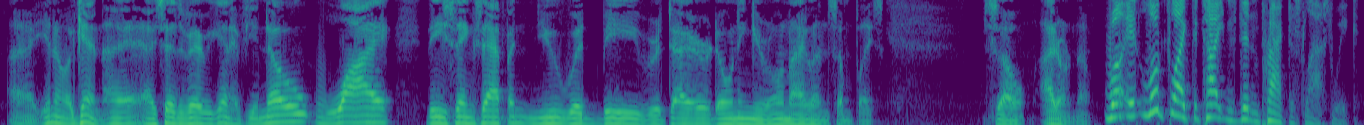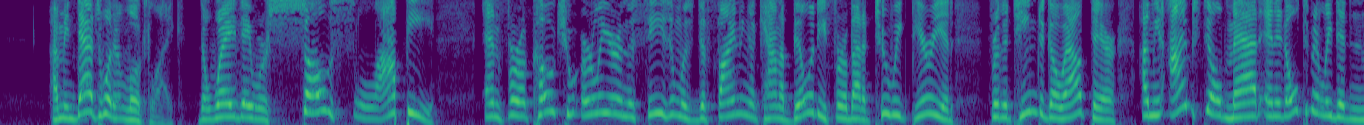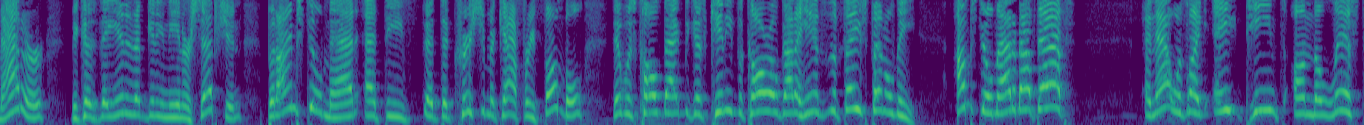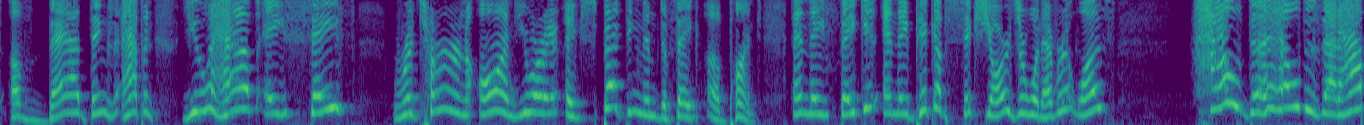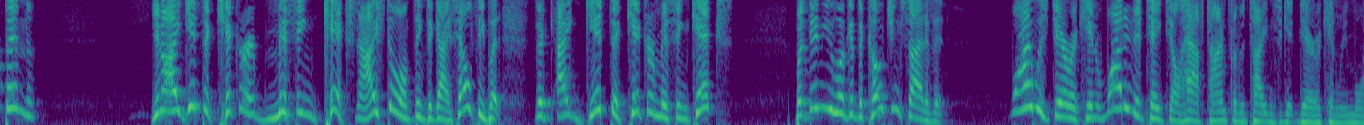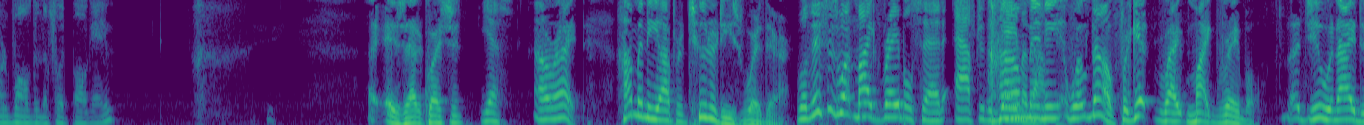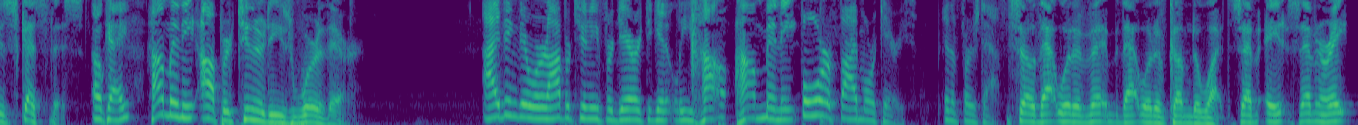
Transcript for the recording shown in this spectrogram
uh, you know, again, I, I said at the very beginning, if you know why these things happen, you would be retired owning your own island someplace. So I don't know. Well, it looked like the Titans didn't practice last week. I mean, that's what it looked like. The way they were so sloppy. And for a coach who earlier in the season was defining accountability for about a two week period for the team to go out there. I mean, I'm still mad, and it ultimately didn't matter because they ended up getting the interception. But I'm still mad at the at the Christian McCaffrey fumble that was called back because Kenny Vaccaro got a hands to the face penalty. I'm still mad about that. And that was like 18th on the list of bad things that happened. You have a safe return on. You are expecting them to fake a punt, and they fake it and they pick up six yards or whatever it was. How the hell does that happen? You know, I get the kicker missing kicks. Now, I still don't think the guy's healthy, but the, I get the kicker missing kicks. But then you look at the coaching side of it. Why was Derrick Henry? Why did it take till halftime for the Titans to get Derrick Henry more involved in the football game? Is that a question? Yes. All right. How many opportunities were there? Well, this is what Mike Vrabel said after the How game. How many? Well, no, forget right, Mike Vrabel. Let you and I discuss this. Okay. How many opportunities were there? I think there were an opportunity for Derrick to get at least how how many four or five more carries in the first half. So that would have that would have come to what seven eight seven or eight.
